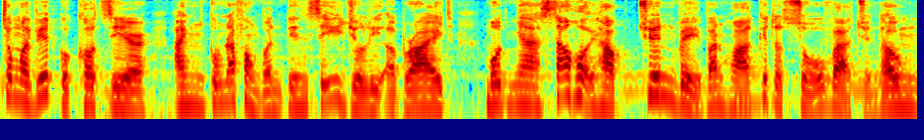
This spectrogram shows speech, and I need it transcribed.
Trong bài viết của Cotier, anh cũng đã phỏng vấn tiến sĩ Julie Albright, một nhà xã hội học chuyên về văn hóa kỹ thuật số và truyền thông,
